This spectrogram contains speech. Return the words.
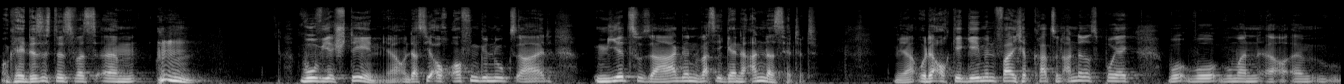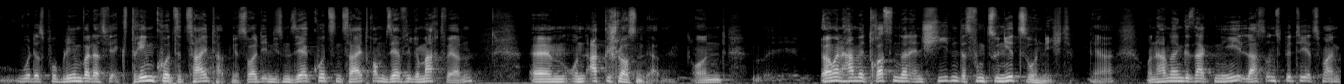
okay, das ist das, was, ähm, wo wir stehen, ja, und dass ihr auch offen genug seid, mir zu sagen, was ihr gerne anders hättet. Ja, oder auch gegebenenfalls, ich habe gerade so ein anderes Projekt, wo, wo, wo man, äh, ähm, wo das Problem war, dass wir extrem kurze Zeit hatten. Es sollte in diesem sehr kurzen Zeitraum sehr viel gemacht werden ähm, und abgeschlossen werden. Und irgendwann haben wir trotzdem dann entschieden, das funktioniert so nicht. Ja? Und haben dann gesagt, nee, lass uns bitte jetzt mal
